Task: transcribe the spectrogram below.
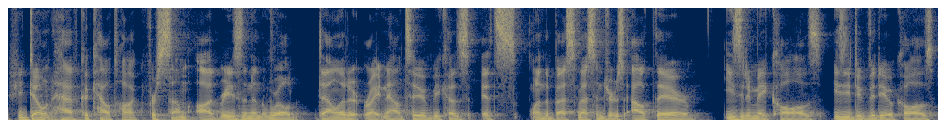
If you don't have Kakao Talk for some odd reason in the world, download it right now too because it's one of the best messengers out there. Easy to make calls, easy to do video calls.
